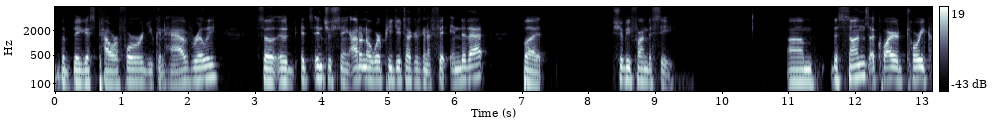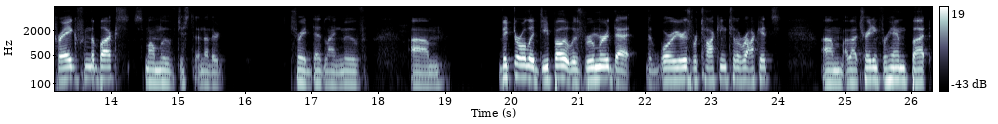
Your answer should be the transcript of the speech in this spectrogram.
the biggest power forward you can have, really. So it, it's interesting. I don't know where PJ Tucker is going to fit into that, but should be fun to see. Um, the Suns acquired Torrey Craig from the Bucks. Small move, just another trade deadline move. Um, Victor Oladipo, it was rumored that the Warriors were talking to the Rockets um, about trading for him, but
